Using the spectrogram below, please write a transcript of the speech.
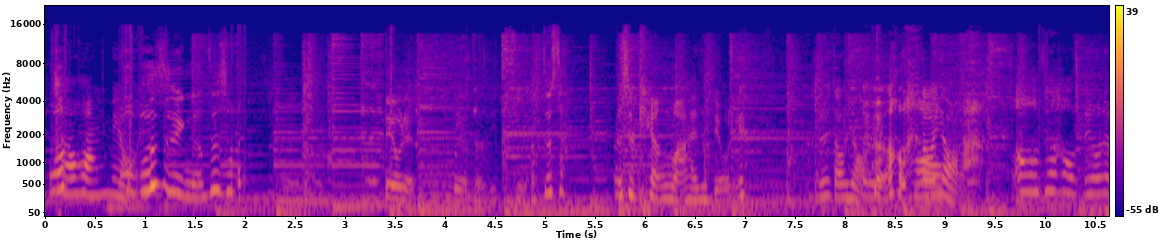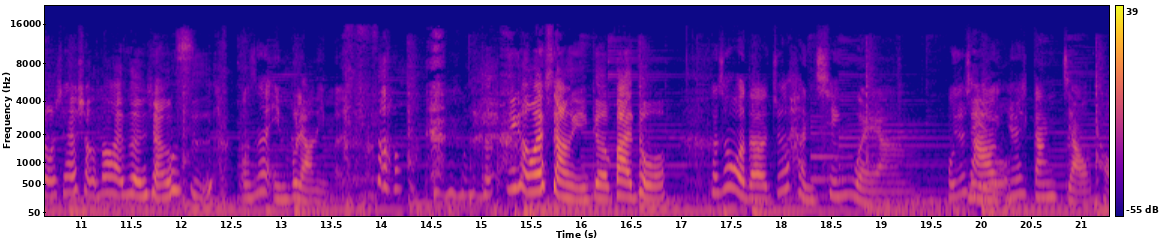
我超荒谬、欸。我不行啊，这是我最丢脸丢脸的一次。这是这是坑吗？还是丢脸？我觉得都有 哦都有啦。哦，真的好丢脸，我现在想到还是很想死。我真的赢不了你们。你可不可以想一个？拜托。可是我的就是很轻微啊，我就想要因为刚交通，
